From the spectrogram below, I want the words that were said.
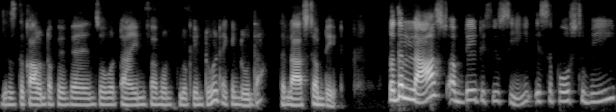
This is the count of events over time. If I want to look into it, I can do that. The last update. Now, the last update, if you see, is supposed to be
